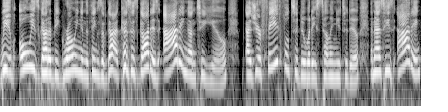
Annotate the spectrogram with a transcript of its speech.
We've always got to be growing in the things of God because as God is adding unto you, as you're faithful to do what He's telling you to do, and as He's adding,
